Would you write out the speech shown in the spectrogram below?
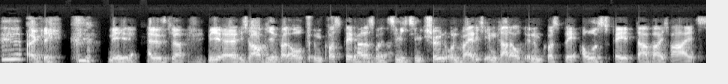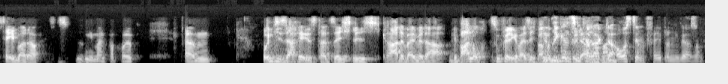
Okay. Nee, alles klar. Nee, äh, ich war auf jeden Fall auch im Cosplay da, das war ziemlich, ziemlich schön. Und weil ich eben gerade auch in einem Cosplay aus Fate da war, ich war als Saber da, falls es irgendjemand verfolgt. Ähm, und die Sache ist tatsächlich, gerade weil wir da, wir waren auch zufälligerweise, ich war mit Übrigens ein da, wir Charakter waren, aus dem Fate-Universum.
